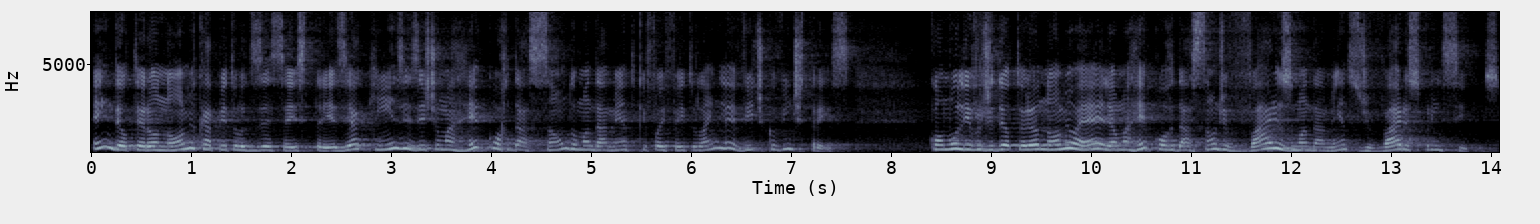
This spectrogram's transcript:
Em Deuteronômio, capítulo 16, 13 a 15, existe uma recordação do mandamento que foi feito lá em Levítico 23. Como o livro de Deuteronômio é, ele é uma recordação de vários mandamentos, de vários princípios.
